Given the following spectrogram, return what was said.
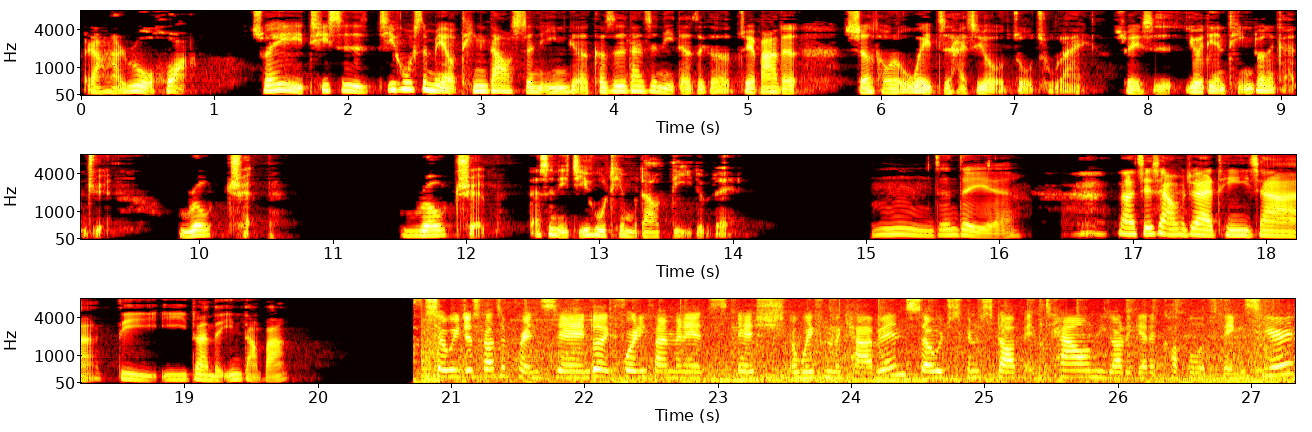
让它弱化，所以其实几乎是没有听到声音的。可是，但是你的这个嘴巴的舌头的位置还是有做出来，所以是有点停顿的感觉。Road trip，road trip，但是你几乎听不到 d，对不对？嗯，真的耶。那接下来我们就来听一下第一段的音档吧。So we just got to Princeton, like 45 minutes-ish away from the cabin. So we're just gonna stop in town. We gotta get a couple of things here.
